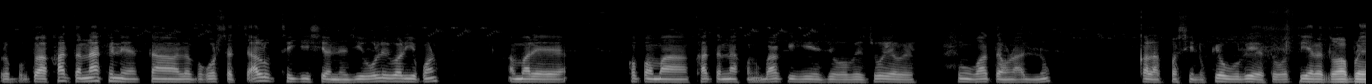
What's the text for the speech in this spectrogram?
લગભગ તો આ ખાતર નાખીને ત્યાં લગભગ વરસાદ ચાલુ જ થઈ જશે અને જે ઓલી વાળીએ પણ અમારે કપામાં ખાતર નાખવાનું બાકી છે. જો હવે જોઈએ હવે શું વાતાવરણ આજનું. કલાક પછીનું કેવું રહે તો અત્યારે તો આપણે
